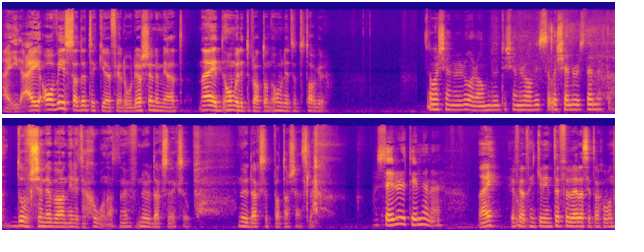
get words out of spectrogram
Nej, nej avvisad det tycker jag är fel ord. Jag känner mer att nej, hon vill inte prata om det. Hon vill inte ta tag i det. Och vad känner du då, då? Om du inte känner dig avvisad, vad känner du istället då? Då känner jag bara en irritation att nu, nu är det dags att växa upp. Nu är det dags att prata om känslor. Säger du det till henne? Nej, för jag tänker inte förvärra situationen.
